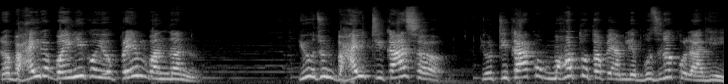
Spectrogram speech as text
र भाइ र बहिनीको यो प्रेम बन्धन यो जुन भाइ टिका छ यो टिकाको महत्व तपाईँ हामीले बुझ्नको लागि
